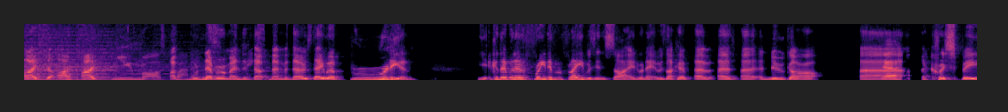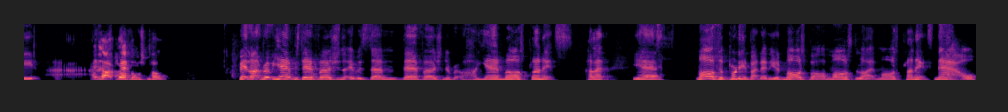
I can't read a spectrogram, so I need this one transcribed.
I, I, I, New Mars I would never remember, that, remember those. They were brilliant. Because they were there were three different flavors inside, wasn't it? It was like a a, a, a- a nougat, uh, Yeah. a crispy, uh, Bit like Revels, Paul. Bit like yeah, it was their version. It was um their version of oh yeah, Mars planets. Planet yes. Mars were brilliant back then. You had Mars bar, Mars like Mars planets. Now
